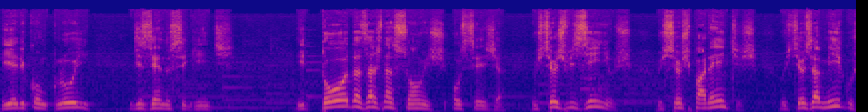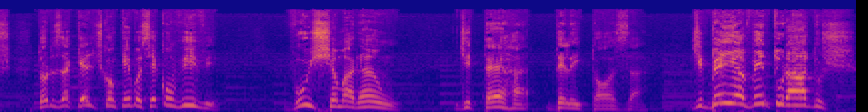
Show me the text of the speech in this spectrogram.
E ele conclui dizendo o seguinte: E todas as nações, ou seja, os seus vizinhos, os seus parentes, os seus amigos, todos aqueles com quem você convive, vos chamarão de terra deleitosa, de bem-aventurados,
